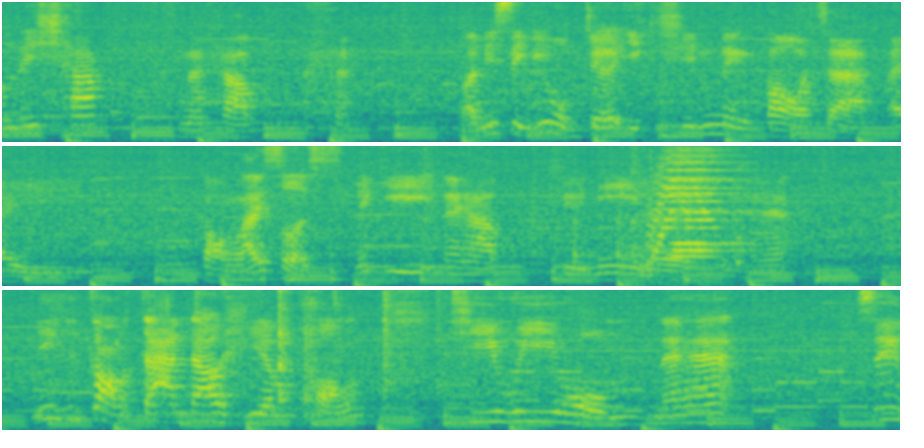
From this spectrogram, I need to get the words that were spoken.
นริชักนะครับ ตอนนี้สิ่งที่ผมเจออีกชิ้นหนึ่งต่อจากไอ้กล่องไลฟ์สดเมื่อกี้นะครับ คือนี่เลยนะฮะนี่คือกล่องจานดาวเทียมของทีวีผมนะฮะซึ่ง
